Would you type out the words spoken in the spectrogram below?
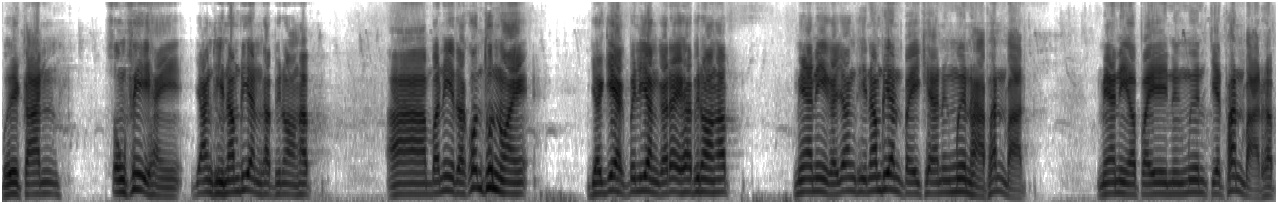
บริการส่งฟรีให้ย่างที่น้ำเลี้ยงครับพี่น้องครับ อ่าบันนี้แต่คนทุนหน่อย อยากแยกไปเลี้ยงก็ได้ครับพี่น้องครับ แม่นี่ก็ย่างที่น้ำเลี้ยงไปแค่หนึ่งหมื่นห้าพันบาท แม่นี่เอาไปหนึ่งหมื่นเจ็ดพันบาทครับ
